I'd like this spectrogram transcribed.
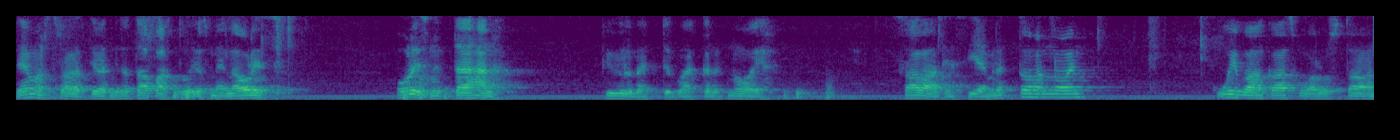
demonstraatio, että mitä tapahtuu, jos meillä olisi, olisi nyt tähän kylvetty vaikka nyt noin salaatin siemenet tuohon noin kuivaan kasvualustaan.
